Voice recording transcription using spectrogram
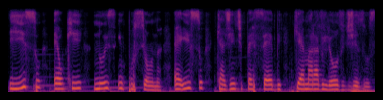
E isso é o que nos impulsiona, é isso que a gente percebe que é maravilhoso de Jesus,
